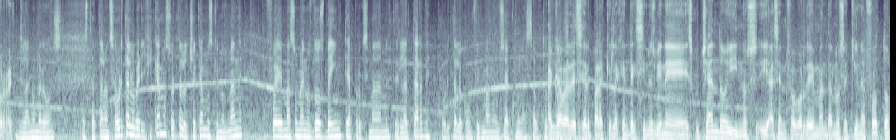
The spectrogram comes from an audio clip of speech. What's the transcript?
Correcto. La número 11, estatal 11. Ahorita lo verificamos, ahorita lo checamos que nos mande. Fue más o menos 2.20 aproximadamente de la tarde. Ahorita lo confirmamos ya con las autoridades. Acaba de ser para que la gente si nos viene escuchando y nos y hacen el favor de mandarnos aquí una foto,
